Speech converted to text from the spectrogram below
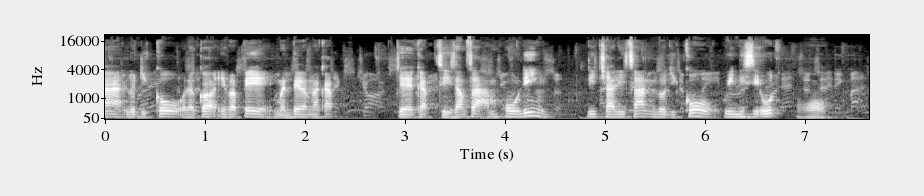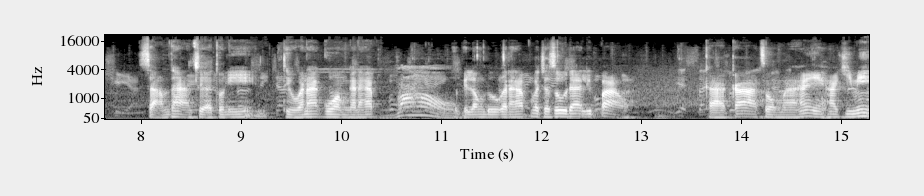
นาโรดิโกแล้วก็เอ a าเป้เหมือนเดิมนะครับ เจอกับ 433 Holding ดิชาริสันโรดิโกวินิซิอุสโอ้โหสามทหารเสือตัวนี้ถือว่าน่ากลัวเหมือนกันนะครับ ¡Wow! เดี๋ยวไปลองดูกันนะครับ ว่าจะสู้ได้หรือเปล่า กาก้าส่งมาให้ฮาคิมิ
